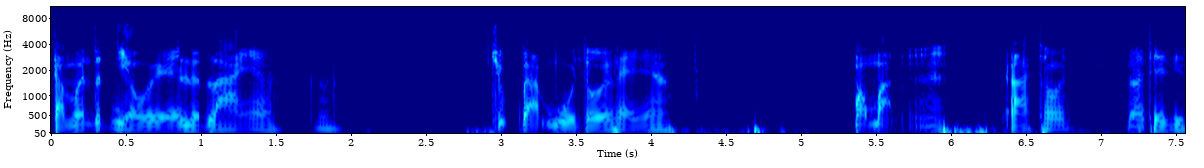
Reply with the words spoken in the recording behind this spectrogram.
Cảm ơn rất nhiều lượt like nhá. Chúc bạn buổi tối về nhá. Mong bạn à thôi, nói thế đi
